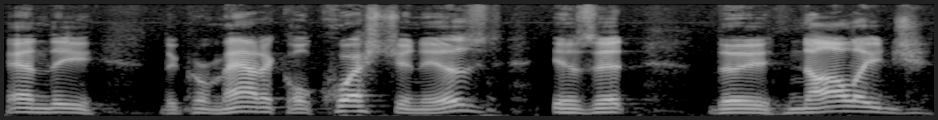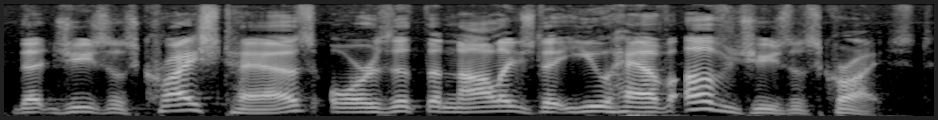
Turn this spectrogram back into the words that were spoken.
And the, the grammatical question is is it the knowledge that Jesus Christ has, or is it the knowledge that you have of Jesus Christ?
